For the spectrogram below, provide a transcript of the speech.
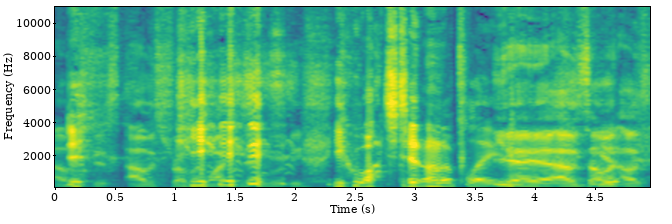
I was just, I was struggling watching that movie. you watched it on a plane. Yeah, yeah. I was telling, You- I was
